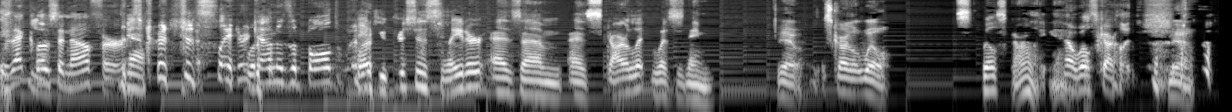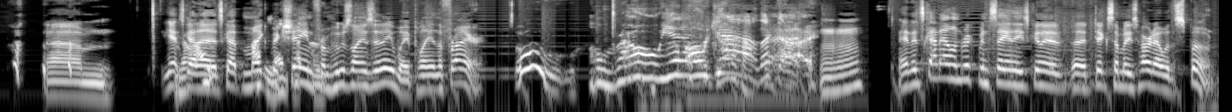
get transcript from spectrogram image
is that close enough? Or Yeah. Christian Slater What- count as a Baldwin? Thank you, Christian Slater as um as Scarlet. What's his name? Yeah, Scarlet Will. Will Scarlet. Yeah. no, Will Scarlet. Yeah. um. Yeah, it's No, got I- uh, it's got Mike I McShane from Whose Lines It Anyway playing the Friar. Ooh. Oh right. Oh yeah, oh yeah, that, that. guy. Mm-hmm. And it's got Alan Rickman saying he's gonna uh, dig somebody's heart out with a spoon.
